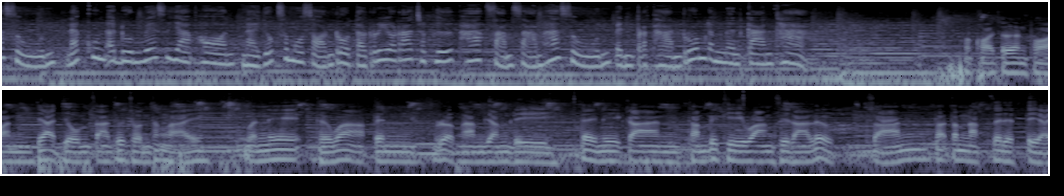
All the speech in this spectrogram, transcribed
3350 และคุณอดุลเวษยาพรนายกสโมสรโรตารี่ราชพฤกษ์ภาค 3350 เป็นประธานร่วมดำเนินการค่ะขอเจริญพรญาติโยมสาธุชนทั้งหลาย วันนี้ถือว่าเป็นเรื่องงามยามดี ได้มีการทำพิธีวางศิลาฤกษ์ศาลพระตำหนักเสด็จเตี่ย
